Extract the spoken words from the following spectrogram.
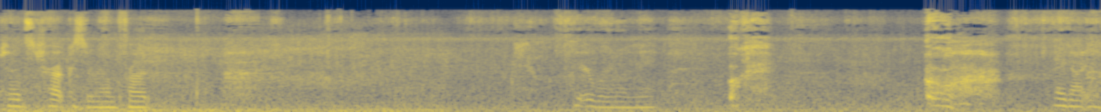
Jed's truck is around front. Put your weight on me. Okay. Oh. I got you.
